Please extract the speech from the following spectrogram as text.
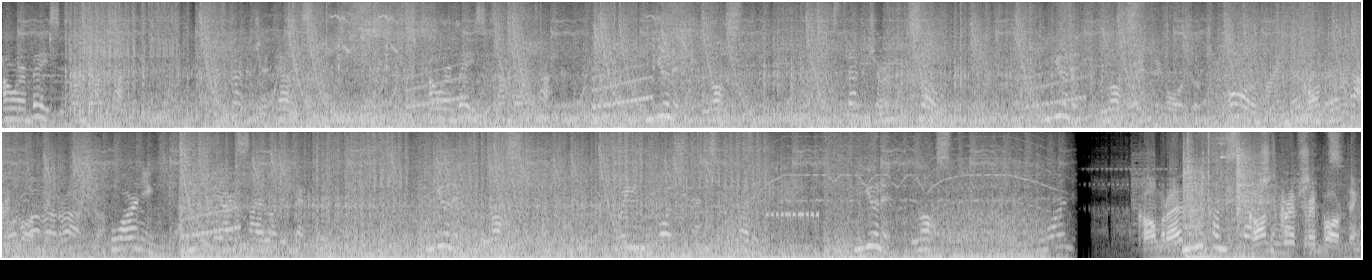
Our base is under attack. Structure garrison. Our base is under attack. Unit lost. Structure sold. Unit lost. Ore miner under attack. Warning. Nuclear silo detected. Unit lost. Reinforcements ready. Unit lost. Comrade, conscript options. reporting.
